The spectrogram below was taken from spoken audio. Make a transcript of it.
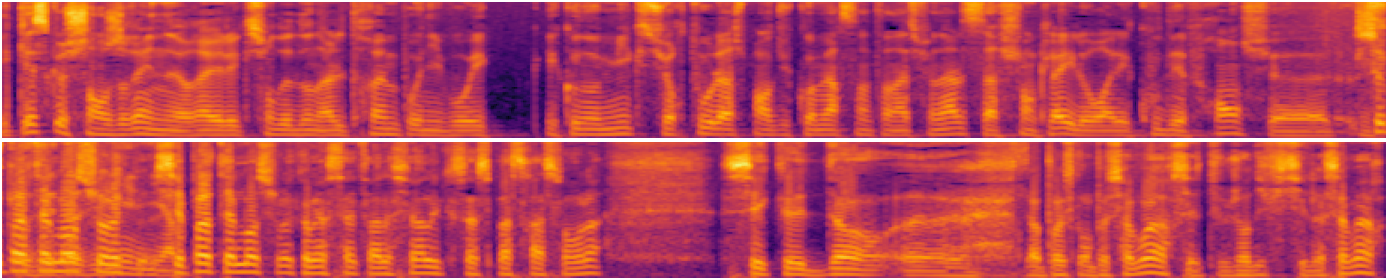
Et qu'est-ce que changerait une réélection de Donald Trump au niveau économique, surtout là je parle du commerce international, sachant que là il aura les coups des franches. Euh, c'est pas tellement sur le, c'est pas tellement sur le commerce international que ça se passera à ce moment-là. C'est que dans, euh, d'après ce qu'on peut savoir, c'est toujours difficile à savoir,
